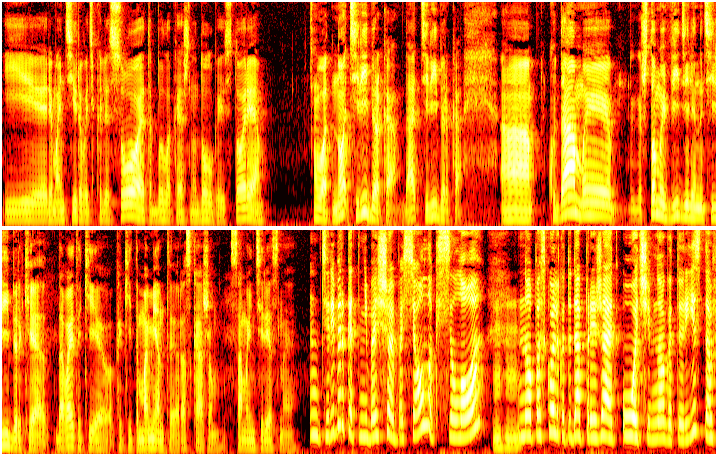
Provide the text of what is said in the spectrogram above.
и ремонтировать колесо. Это была, конечно, долгая история. Вот, но Териберка, да, Териберка. А, куда мы, что мы видели на Териберке? Давай такие какие-то моменты расскажем, самое интересное. Териберка это небольшой поселок, село, угу. но поскольку туда приезжает очень много туристов,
